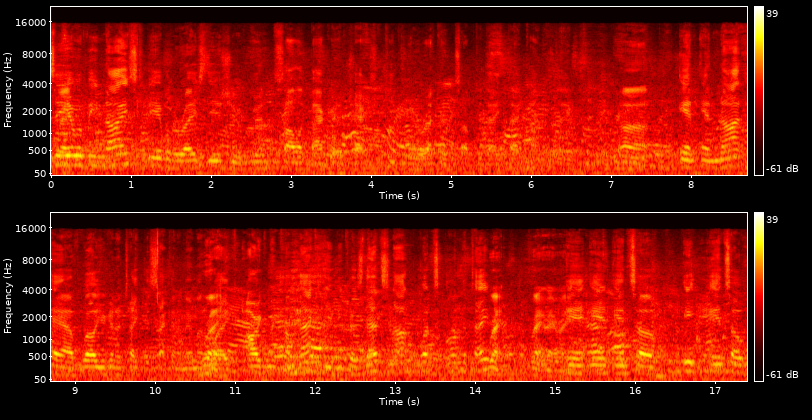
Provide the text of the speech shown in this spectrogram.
See, right? it would be nice to be able to raise the issue of good, solid background checks and keeping your records up to date, that kind of thing. Uh, and, and not have, well, you're going to take the Second Amendment Right. away argument come back to you because that's not what's on the table. Right, right, right, right. And, and, and so, it, and so,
